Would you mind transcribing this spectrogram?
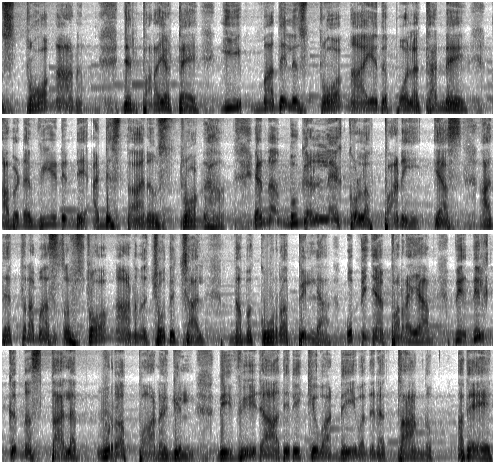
സ്ട്രോങ് ആണ്. ഞാൻ പറയട്ടെ ഈ മതിൽ സ്ട്രോങ് ആയതുപോലെ തന്നെ അവിടെ വീടിന്റെ അടിസ്ഥാനം സ്ട്രോങ് ആണ് എന്നാൽ മുകളിലേക്കുള്ള പണി യെസ് അത് എത്രമാത്രം സ്ട്രോങ് ആണെന്ന് ചോദിച്ചാൽ നമുക്ക് ഉറപ്പില്ല. ഒന്ന് ഞാൻ പറയാം നീ നിൽക്കുന്ന സ്ഥലം ഉറപ്പാണെങ്കിൽ നീ വീഴാതിരിക്കുവാൻ ദൈവത്തിനെ താങ്ങും. അതെ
